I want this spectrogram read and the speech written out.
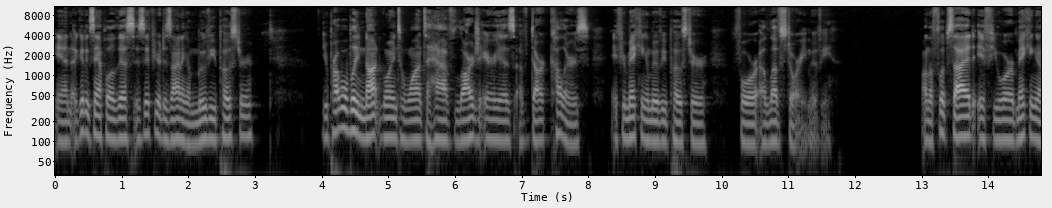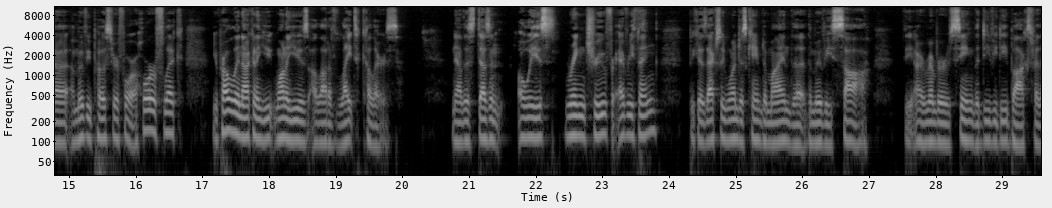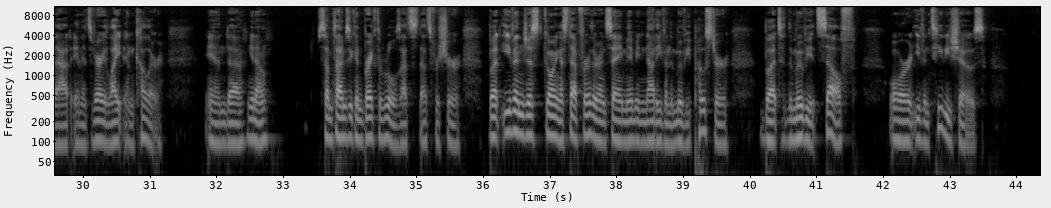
And a good example of this is if you're designing a movie poster, you're probably not going to want to have large areas of dark colors if you're making a movie poster for a love story movie. On the flip side, if you're making a, a movie poster for a horror flick, you're probably not going to want to use a lot of light colors. Now, this doesn't always ring true for everything, because actually one just came to mind the, the movie Saw the I remember seeing the DVD box for that, and it's very light in color. And uh, you know, sometimes you can break the rules. That's that's for sure. But even just going a step further and saying maybe not even the movie poster, but the movie itself, or even TV shows.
